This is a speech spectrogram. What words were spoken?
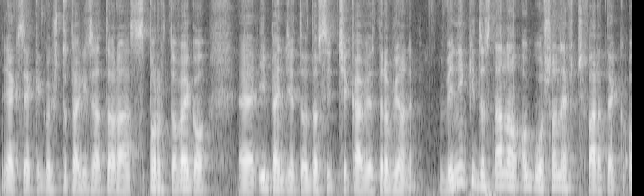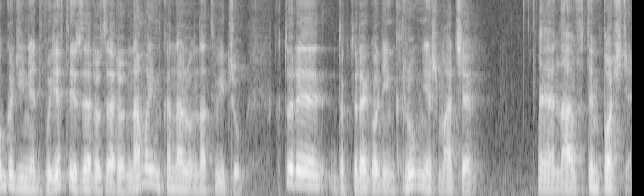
jak z jakiegoś totalizatora sportowego e, i będzie to dosyć ciekawie zrobione. Wyniki zostaną ogłoszone w czwartek o godzinie 20.00 na moim kanale na Twitchu, który, do którego link również macie na, w tym poście.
